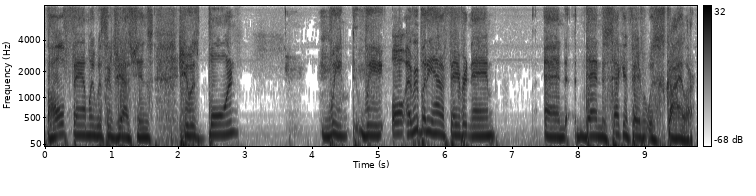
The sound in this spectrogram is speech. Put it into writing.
The whole family with suggestions. She was born. We we all everybody had a favorite name, and then the second favorite was Skylar.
